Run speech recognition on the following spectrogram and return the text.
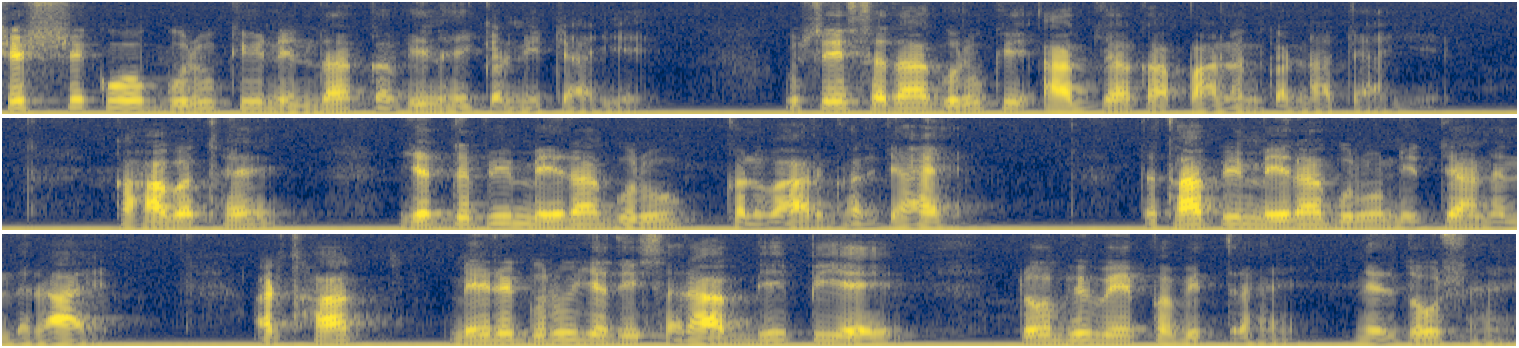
शिष्य को गुरु की निंदा कभी नहीं करनी चाहिए। उसे सदा गुरु की आज्ञा का पालन करना चाहिए। कहावत है, यद्यपि मेरा गुरु कलवार घर जाए, तथापि मेरा गुरु नित्यानंद राय। अर्थात मेरे गुरु यदि शराब भी पिए तो भी वे पवित्र हैं, निर्दोष हैं।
